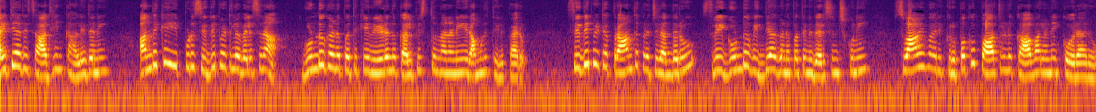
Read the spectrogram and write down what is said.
అయితే అది సాధ్యం కాలేదని అందుకే ఇప్పుడు సిద్దిపేటలో వెలిసిన గుండు గణపతికి నీడను కల్పిస్తున్నానని రాములు తెలిపారు. సిద్దిపేట ప్రాంత ప్రజలందరూ శ్రీ గుండు విద్యా గణపతిని దర్శించుకుని స్వామివారి కృపకు పాత్రలు కావాలని కోరారు.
